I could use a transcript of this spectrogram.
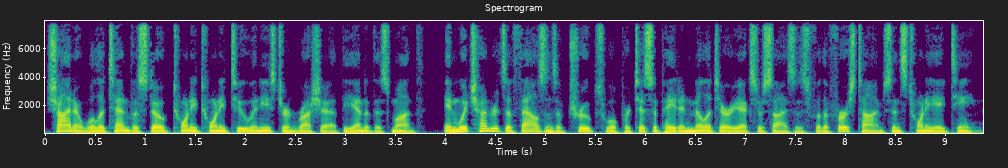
China will attend Vostok 2022 in eastern Russia at the end of this month, in which hundreds of thousands of troops will participate in military exercises for the first time since 2018.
